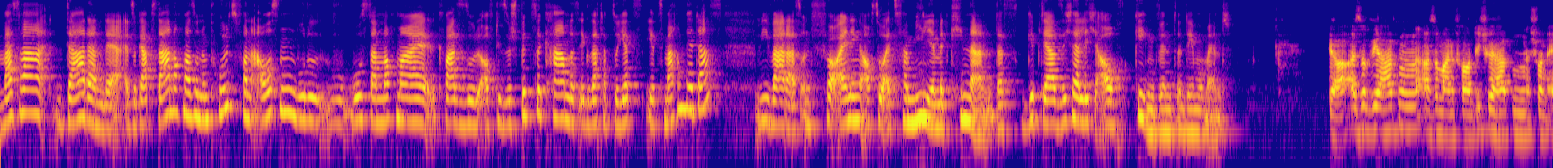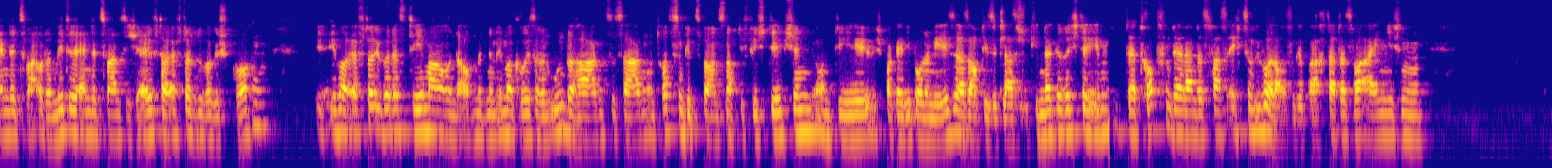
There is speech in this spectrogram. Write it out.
Was war da dann der, also gab es da nochmal so einen Impuls von außen, wo, du, wo, es dann nochmal quasi so auf diese Spitze kam, dass ihr gesagt habt, so jetzt, jetzt machen wir das? Wie war das? Und vor allen Dingen auch so als Familie mit Kindern. Das gibt ja sicherlich auch Gegenwind in dem Moment. Ja, also wir hatten, also meine Frau und ich, wir hatten schon Ende zwei oder Mitte, Ende 2011 da öfter drüber gesprochen immer öfter über das Thema und auch mit einem immer größeren Unbehagen zu sagen. Und trotzdem gibt es bei uns noch die Fischstäbchen und die Spaghetti Bolognese, also auch diese klassischen Kindergerichte eben. Der Tropfen, der dann das Fass echt zum Überlaufen gebracht hat, das war eigentlich ein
